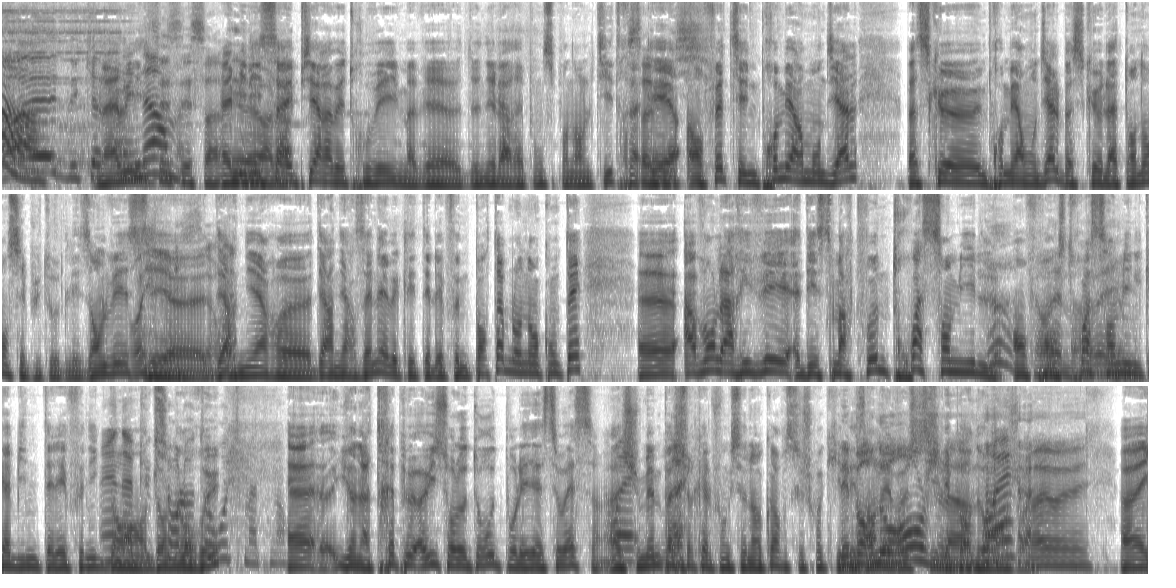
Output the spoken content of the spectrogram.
Ouais, des Bah oui. énorme. c'est ça. Eh, Mélissa voilà. et Pierre avaient trouvé, ils m'avaient euh, donné la réponse pendant le titre. Et en fait, c'est une première mondiale parce que une première mondiale parce que la tendance est plutôt de les enlever. Oui, ces euh, dernières euh, dernières années avec les téléphones portables, on en comptait euh, avant l'arrivée des smartphones 300 000 en France, même, ah 300 000 ouais. cabines téléphoniques dans, dans sur nos rues. l'autoroute maintenant. Euh, Il y en a très peu. Ah oui, sur l'autoroute pour les SOS. Ah, je suis même pas Ouais. sûr qu'elles fonctionnent encore parce que je crois qu'ils Les les bornes enlèvent oranges, aussi, les bornes oranges. Il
